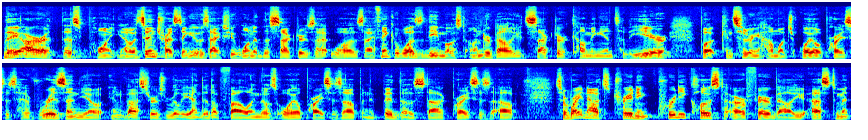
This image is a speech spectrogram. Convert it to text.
They are at this point. You know, it's interesting. It was actually one of the sectors that was, I think it was the most undervalued sector coming into the year. But considering how much oil prices have risen, you know, investors really ended up following those oil prices up and it bid those stock prices up. So right now it's trading pretty close to our fair value estimate.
